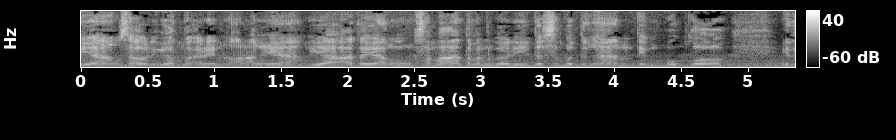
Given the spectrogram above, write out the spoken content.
yang selalu digambarin orangnya ya atau yang sama teman gue di tersebut dengan tim pukul itu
